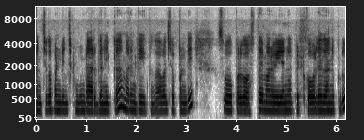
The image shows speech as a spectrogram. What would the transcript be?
మంచిగా పండించుకుంటుంటే ఆర్గానిక్గా మరి ఇంకేం కావాలి చెప్పండి. సూపర్గా వస్తాయి. మనం ఏమైనా పెట్టుకోవాలి కానీ ఇప్పుడు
